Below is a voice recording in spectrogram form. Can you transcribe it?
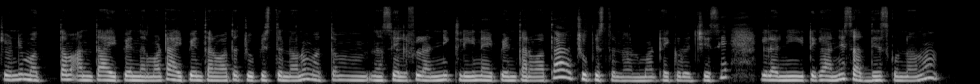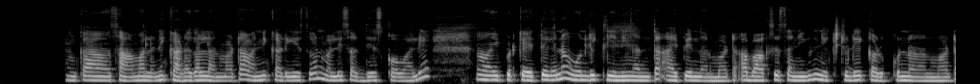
చూడండి మొత్తం అంతా అయిపోయిందనమాట అయిపోయిన తర్వాత చూపిస్తున్నాను. మొత్తం సెల్ఫ్లు అన్నీ క్లీన్ అయిపోయిన తర్వాత చూపిస్తున్నాను అనమాట ఇక్కడ వచ్చేసి ఇలా నీట్గా అన్నీ సర్దేసుకున్నాను. ఇంకా సామాన్లన్నీ కడగాలన్నమాట. అవన్నీ కడిగేసుకొని మళ్ళీ సర్దేసుకోవాలి. ఇప్పటికైతే కన్నా ఓన్లీ క్లీనింగ్ అంతా అయిపోయిందనమాట ఆ బాక్సెస్ అన్నీ కూడా నెక్స్ట్ డే కడుక్కున్నాను అనమాట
